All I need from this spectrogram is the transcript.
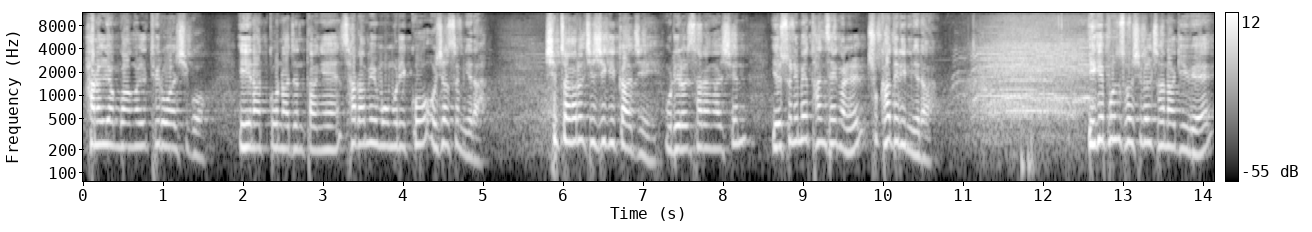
하늘 영광을 뒤로 하시고 이 낮고 낮은 땅에 사람의 몸을 입고 오셨습니다. 십자가를 지시기까지 우리를 사랑하신 예수님의 탄생을 축하드립니다. 이 깊은 소식을 전하기 위해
